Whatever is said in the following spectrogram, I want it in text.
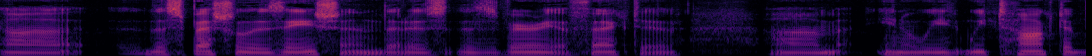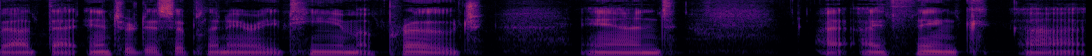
uh, the specialization that is, is very effective. Um, you know, we, we talked about that interdisciplinary team approach, and I, I think uh,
